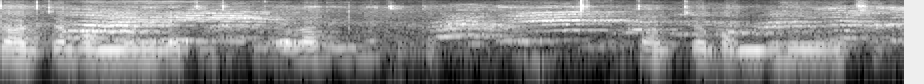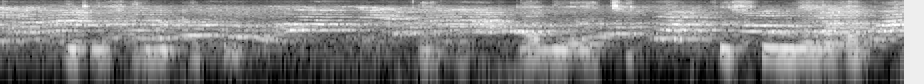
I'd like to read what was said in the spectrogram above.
দরজা বন্ধ হয়ে গেছে, দুপুরবেলা হয়ে গেছে তো। দরজা বন্ধ হয়ে গেছে শ্যামী ঠাকুর দাঁড়িয়ে আছে, কি সুন্দর লাগছে।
